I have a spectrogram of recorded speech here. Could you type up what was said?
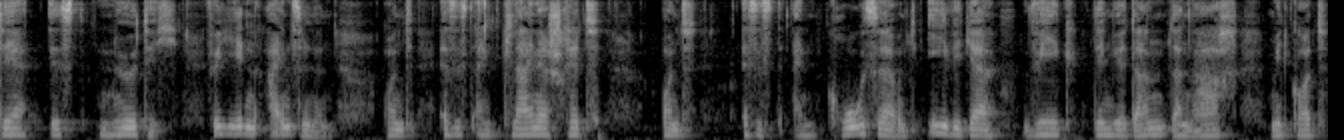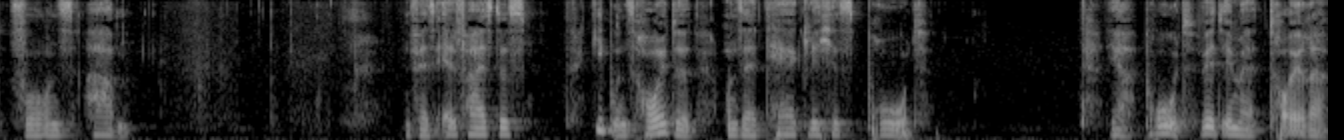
der ist nötig für jeden Einzelnen. Und es ist ein kleiner Schritt und es ist ein großer und ewiger Weg, den wir dann danach mit Gott vor uns haben. In Vers 11 heißt es, Gib uns heute unser tägliches Brot. Ja, Brot wird immer teurer.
